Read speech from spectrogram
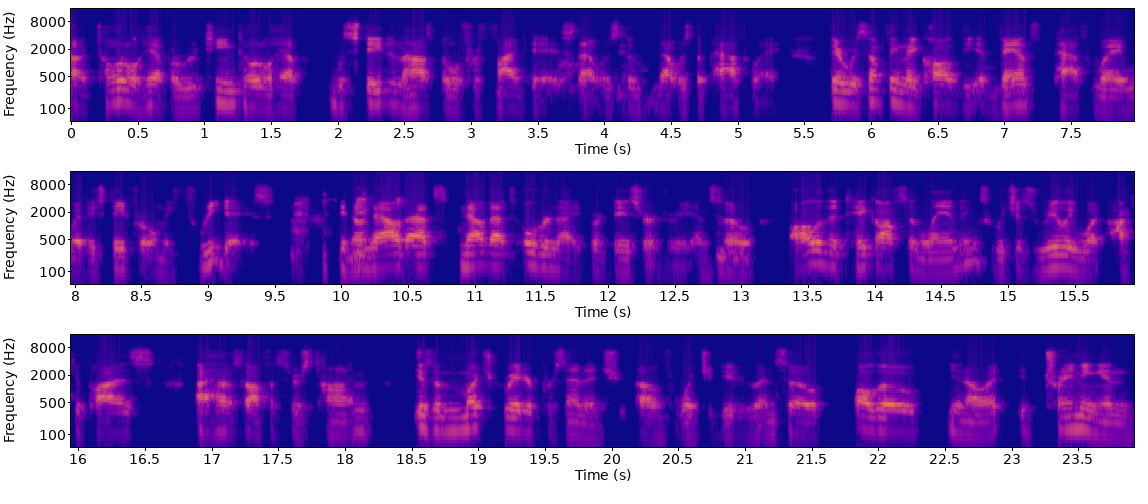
a total hip, a routine total hip, was stayed in the hospital for five days. That was the that was the pathway. There was something they called the advanced pathway where they stayed for only three days. You know, now that's now that's overnight or day surgery. And so mm-hmm. all of the takeoffs and landings, which is really what occupies a house officer's time, is a much greater percentage of what you do. And so, although you know, it, it, training in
